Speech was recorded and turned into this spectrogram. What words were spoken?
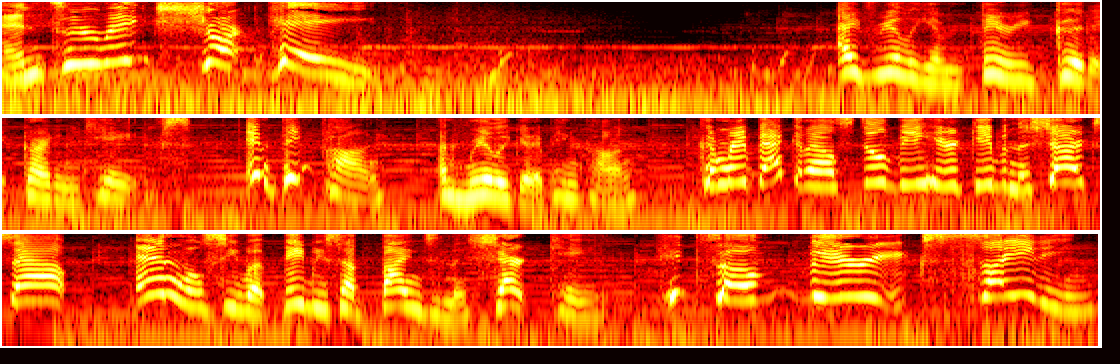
Entering Shark Cave. I really am very good at guarding caves. And ping pong. I'm really good at ping pong. Come right back and I'll still be here keeping the sharks out. And we'll see what Baby Sub finds in the shark cave. It's all very exciting.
